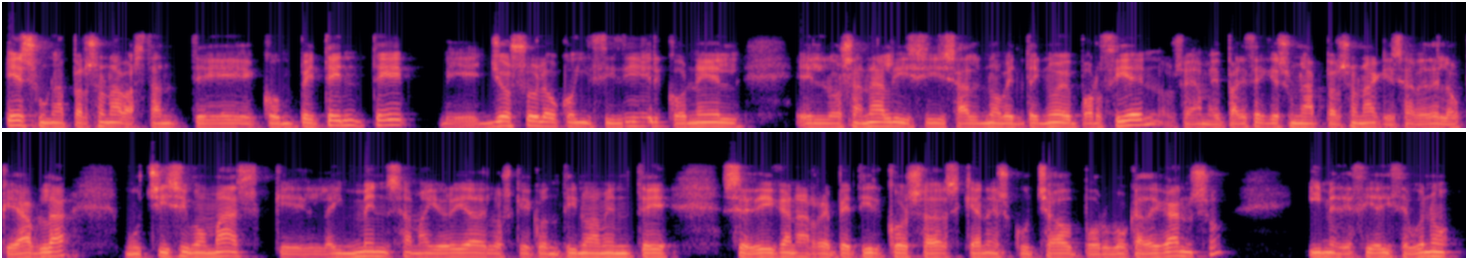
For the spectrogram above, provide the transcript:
es una persona bastante competente, eh, yo suelo coincidir con él en los análisis al 99%, o sea, me parece que es una persona que sabe de lo que habla, muchísimo más que la inmensa mayoría de los que continuamente se dedican a repetir cosas que han escuchado por boca de ganso. Y me decía, dice, bueno,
